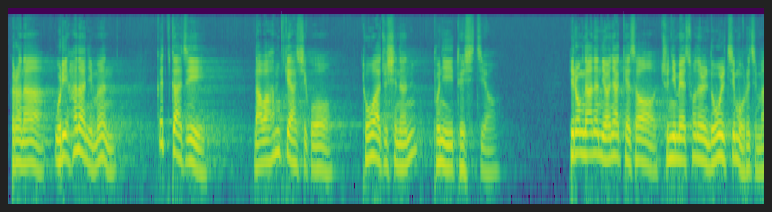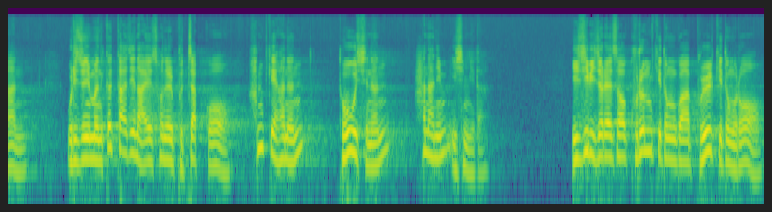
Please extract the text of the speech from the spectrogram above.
그러나 우리 하나님은 끝까지 나와 함께 하시고 도와주시는 분이 되시지요. 비록 나는 연약해서 주님의 손을 놓을지 모르지만 우리 주님은 끝까지 나의 손을 붙잡고 함께하는 도우시는 하나님이십니다. 22절에서 구름 기둥과 불 기둥으로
